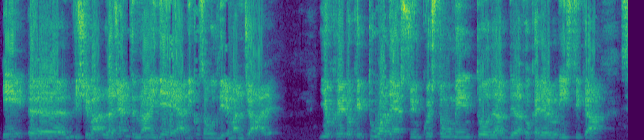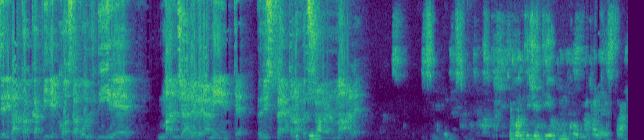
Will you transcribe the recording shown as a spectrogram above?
E eh, lui diceva la gente non ha idea di cosa vuol dire mangiare io credo che tu adesso, in questo momento della, della tua carriera agonistica, sei arrivato a capire cosa vuol dire mangiare veramente rispetto a una persona normale. E quanti gente io comunque ho una palestra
